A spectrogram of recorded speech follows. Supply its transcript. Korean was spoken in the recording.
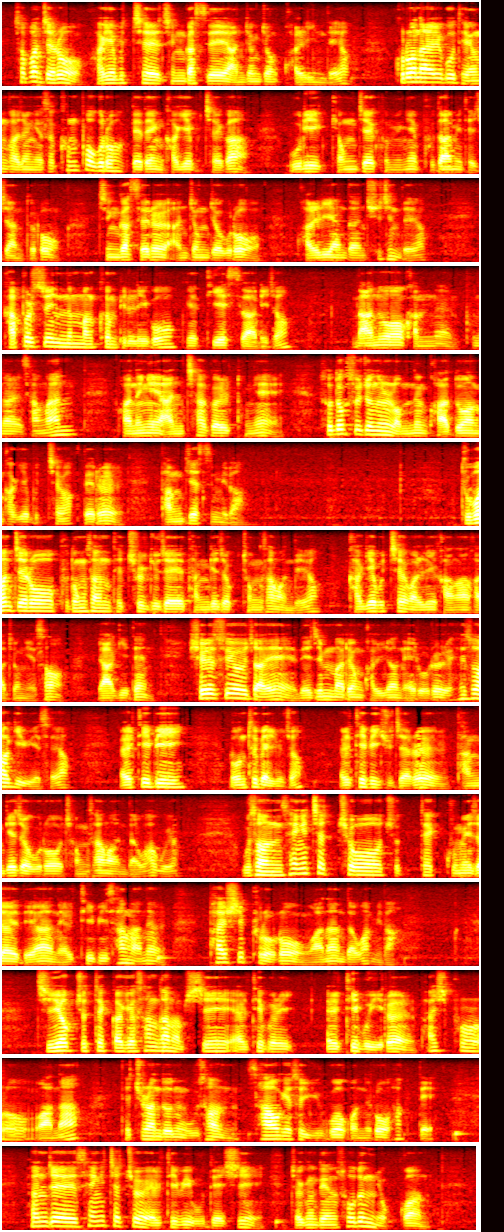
첫 번째로 가계부채 증가세의 안정적 관리인데요. 코로나19 대응 과정에서 큰 폭으로 확대된 가계부채가 우리 경제 금융에 부담이 되지 않도록 증가세를 안정적으로 관리한다는 취지인데요. 갚을 수 있는 만큼 빌리고 그게 DSR이죠. 나누어 갚는 분할 상환 관행의 안착을 통해 소득 수준을 넘는 과도한 가계부채 확대를 방지했습니다. 두 번째로 부동산 대출 규제의 단계적 정상화인데요. 가계부채 관리 강화 과정에서 야기된 실수요자의 내 집 마련 관련 애로를 해소하기 위해서요. LTV 론투밸류죠. LTV 규제를 단계적으로 정상화한다고 하고요. 우선 생애 최초 주택 구매자에 대한 LTV 상한을 80%로 완화한다고 합니다. 지역 주택 가격 상관없이 LTV, LTV를 80% 완화, 대출 한도는 우선 4억에서 6억 원으로 확대. 현재 생애 최초 LTV 우대 시 적용되는 소득 요건,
